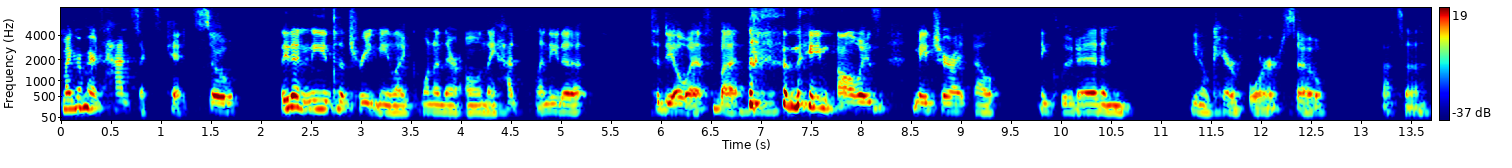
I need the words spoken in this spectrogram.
my grandparents had six kids so they didn't need to treat me like one of their own. They had plenty to to deal with but they always made sure i felt included and you know cared for. So that's a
